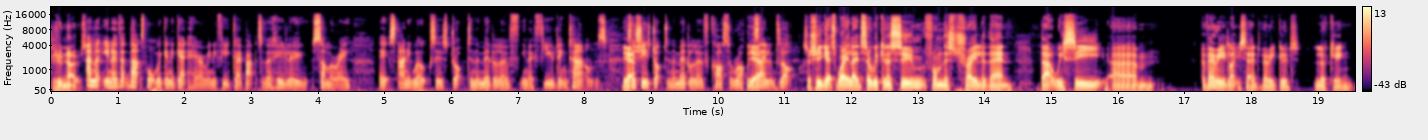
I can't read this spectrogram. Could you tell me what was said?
Who knows? And uh, you know that that's what we're going to get here. I mean, if you go back to the Hulu summary, it's Annie Wilkes is dropped in the middle of you know feuding towns. Yeah. So she's dropped in the middle of Castle Rock and Yeah. Salem's Lot. So she gets waylaid. So we can assume from this trailer then that we see um, a very, like you said, very good looking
